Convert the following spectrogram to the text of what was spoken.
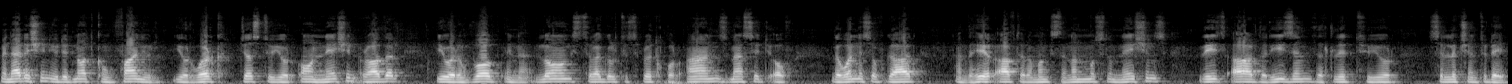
In addition, you did not confine your, your work just to your own nation. Rather, you were involved in a long struggle to spread Quran's message of the oneness of God and the hereafter amongst the non-Muslim nations. These are the reasons that led to your selection today.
